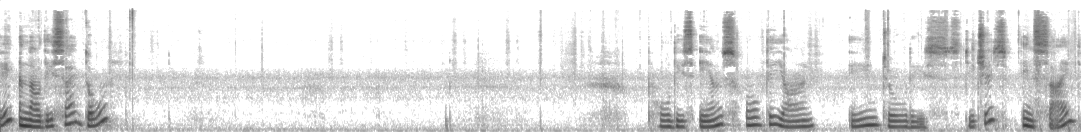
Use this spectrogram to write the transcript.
okay and now this side though. Pull these ends of the yarn into these stitches inside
